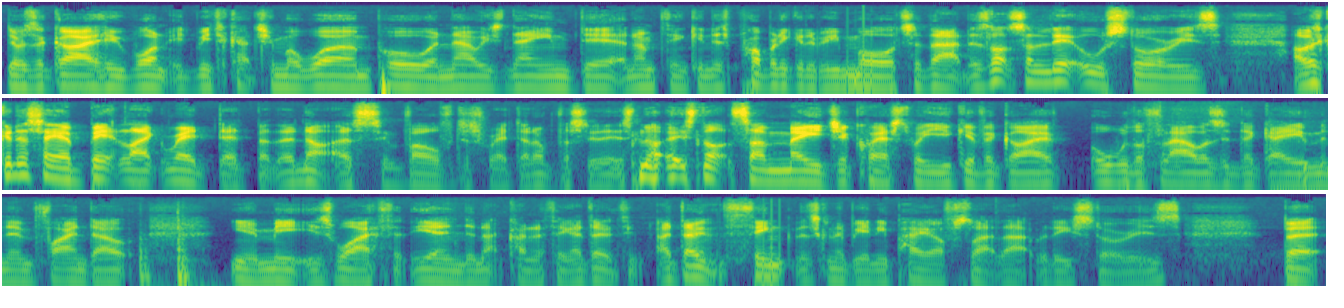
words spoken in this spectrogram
There was a guy who wanted me to catch him a Wurmple and now he's named it and i'm thinking there's probably going to be more to that there's lots of little stories i was going to say a bit like red dead but they're not as involved as red dead obviously it's not it's not some major quest where you give a guy all the flowers in the game and then find out you know meet his wife at the end and that kind of thing i don't think i don't think there's going to be any payoffs like that with these stories but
